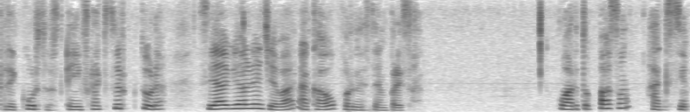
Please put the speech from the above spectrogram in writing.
recursos e infraestructura sea viable llevar a cabo por nuestra empresa. Cuarto paso, acción.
